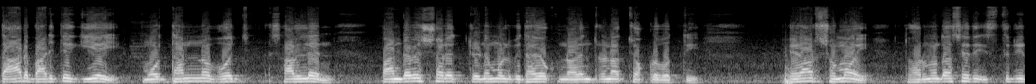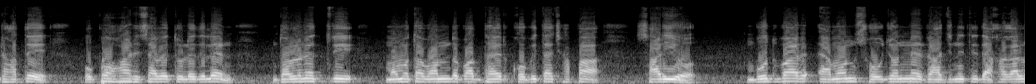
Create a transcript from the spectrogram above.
তার বাড়িতে গিয়েই মধ্যাহ্নভোজ সারলেন পাণ্ডবেশ্বরের তৃণমূল বিধায়ক নরেন্দ্রনাথ চক্রবর্তী। ফেরার সময় ধর্মদাসের স্ত্রীর হাতে উপহার হিসাবে তুলে দিলেন দলনেত্রী মমতা বন্দ্যোপাধ্যায়ের কবিতা ছাপা শাড়িও বুধবার এমন সৌজন্যের রাজনীতি দেখা গেল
